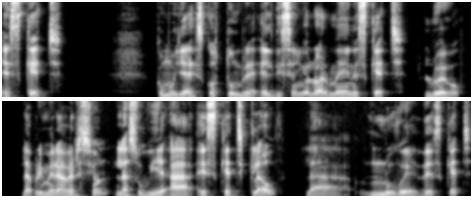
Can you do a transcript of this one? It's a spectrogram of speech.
Sketch. Como ya es costumbre, el diseño lo armé en Sketch. Luego, la primera versión la subí a Sketch Cloud la nube de Sketch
